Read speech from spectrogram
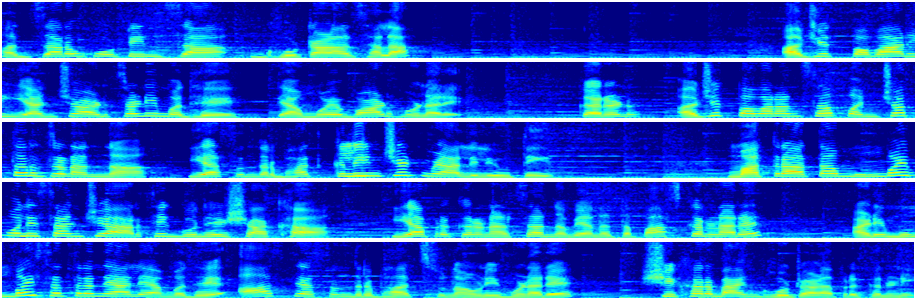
हजारो कोटींचा घोटाळा झाला. अजित पवार यांच्या अडचणीमध्ये त्यामुळे वाढ होणार आहे. कारण अजित पवारांसह पंच्याहत्तर जणांना या संदर्भात क्लीन चिट मिळालेली होती. मात्र आता मुंबई पोलिसांची आर्थिक गुन्हे शाखा या प्रकरणाचा नव्यानं तपास करणार आहे आणि मुंबई सत्र न्यायालयामध्ये आज त्या संदर्भात सुनावणी होणार आहे. शिखर बँक घोटाळा प्रकरणी.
